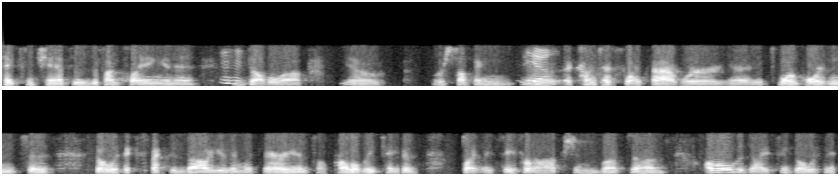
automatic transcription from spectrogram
take some chances. If I'm playing in a mm-hmm. double up, you know, or something, you yeah. know, a contest like that where you know, it's more important to go with expected value than with variance. I'll probably take a slightly safer option, but uh, I'll roll the dice and go with Nick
